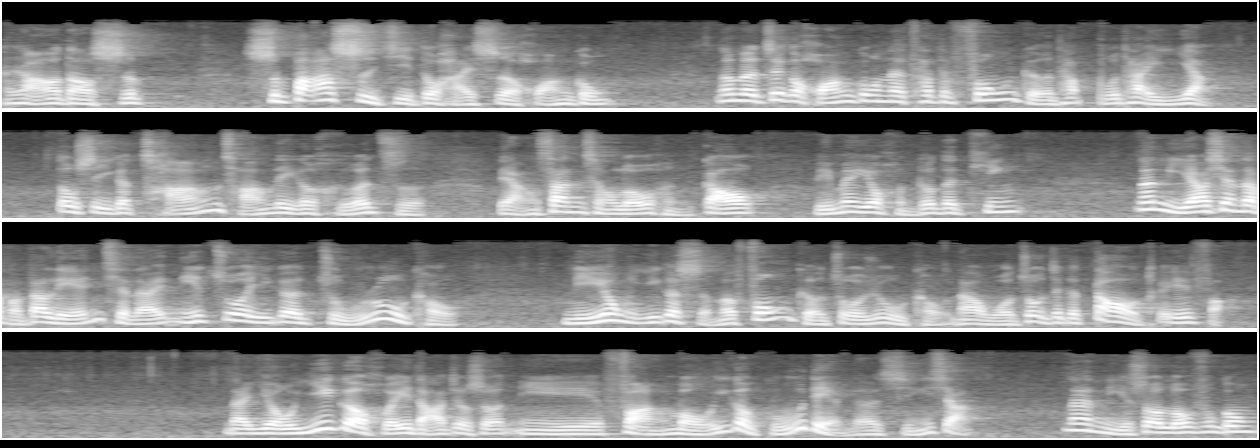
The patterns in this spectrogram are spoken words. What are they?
然后到十十八世纪都还是皇宫。那么这个皇宫呢，它的风格它不太一样，都是一个长长的一个盒子，两三层楼很高，里面有很多的厅。那你要现在把它连起来，你做一个主入口，你用一个什么风格做入口？那我做这个倒推法。那有一个回答就是说，你仿某一个古典的形象。那你说罗浮宫，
